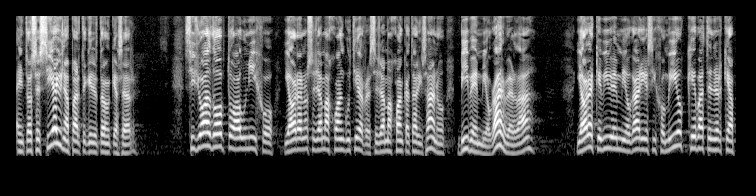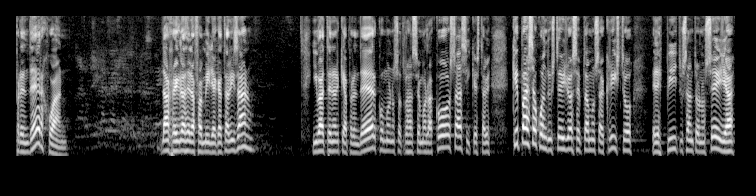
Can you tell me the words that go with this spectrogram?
Entonces sí hay una parte que yo tengo que hacer. Si yo adopto a un hijo y ahora no se llama Juan Gutiérrez, se llama Juan Catarizano, vive en mi hogar, ¿verdad? Y ahora que vive en mi hogar y es hijo mío, ¿qué va a tener que aprender Juan? Las reglas de la familia Catarizano. Y va a tener que aprender cómo nosotros hacemos las cosas y qué está bien. ¿Qué pasa cuando usted y yo aceptamos a Cristo? El Espíritu Santo nos sella,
